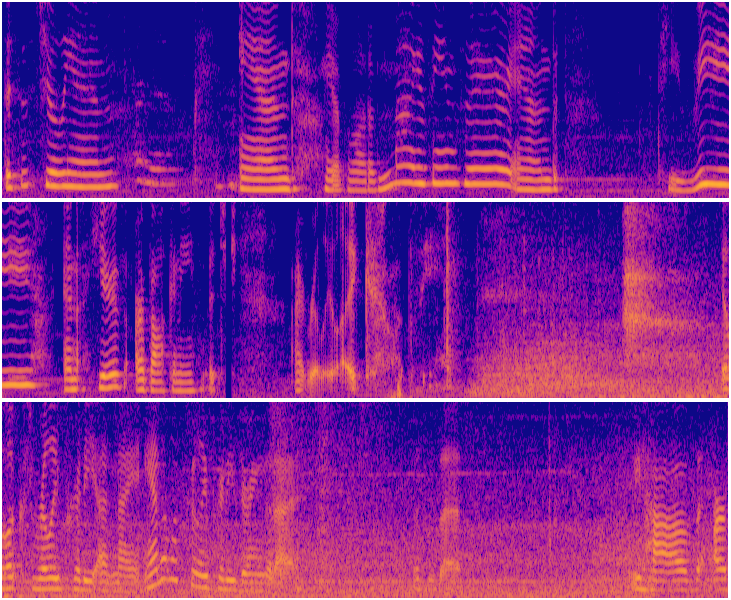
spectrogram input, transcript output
This is Julian. Hello. And we have a lot of magazines there and TV. And here's our balcony, which I really like. Let's see. It looks really pretty at night and it looks really pretty during the day. This is it. We have our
